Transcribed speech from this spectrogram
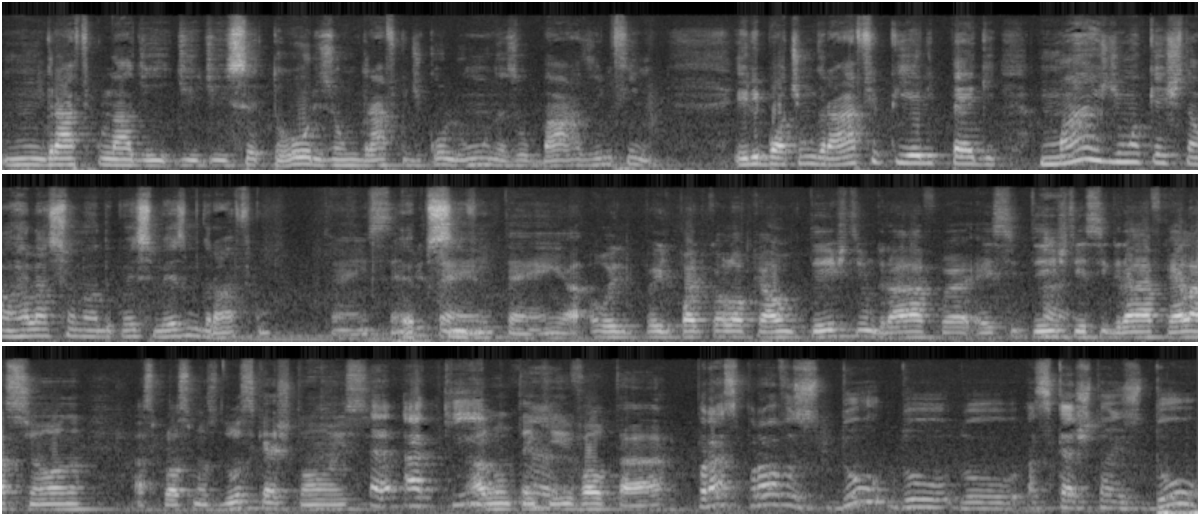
um gráfico lá de, de, de setores, ou um gráfico de colunas ou barras, enfim, ele bote um gráfico e ele pegue mais de uma questão relacionando com esse mesmo gráfico. Tem, É sempre possível. tem, tem. Ou ele, ele pode colocar um texto e um gráfico, é, esse texto e esse gráfico relaciona as próximas duas questões. É, aqui, O aluno tem é, que voltar. para as provas do, do, do- as questões do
